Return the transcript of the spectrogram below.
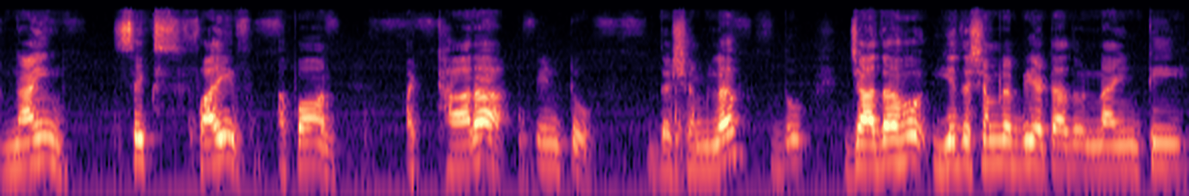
नाइन, सिक्स, फाइव अपॉन अट्ठारह इंटू दशमलव दो। ज़्यादा हो, ये दशमलव भी हटा दो नाइन्टी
